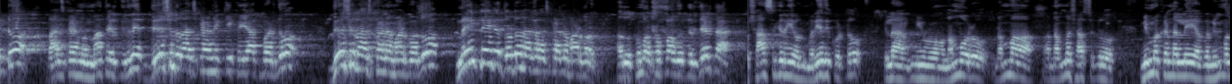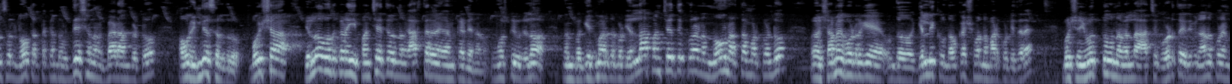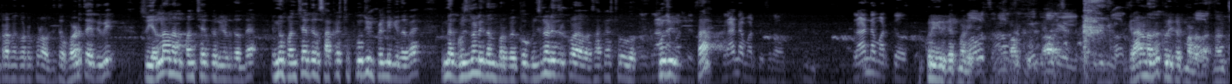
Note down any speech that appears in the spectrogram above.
ದಯವಿಟ್ಟು ರಾಜಕಾರಣ ಒಂದು ಮಾತು ಹೇಳ್ತಿದ್ದೀನಿ. ದೇಶದ ರಾಜಕಾರಣಕ್ಕೆ ಕೈ ಹಾಕಬಾರ್ದು. ದೇಶದ ರಾಜಕಾರಣ ಮಾಡಬಾರ್ದು. ನೈಟ್ ನೈಟ್ ದೊಡ್ಡನಾಗ ರಾಜಕಾರಣ ಮಾಡಬಾರ್ದು. ಅದು ತುಂಬಾ ತಪ್ಪಾಗುತ್ತೆ ಅಂತ ಹೇಳ್ತಾ. ಶಾಸಕರಿಗೆ ಒಂದು ಮರ್ಯಾದೆ ಕೊಟ್ಟು, ಇಲ್ಲ, ನೀವು ನಮ್ಮವರು, ನಮ್ಮ ನಮ್ಮ ಶಾಸಕರು ನಿಮ್ಮ ಕಣ್ಣಲ್ಲಿ ಹಾಗೂ ನಿಮ್ಮ ಮನಸ್ಸಲ್ಲಿ ನೋವು ತರ್ತಕ್ಕಂಥ ಉದ್ದೇಶ ನನಗೆ ಬೇಡ ಅಂದ್ಬಿಟ್ಟು ಅವ್ರು ಹಿಂದೆ ಸರಿದ್ರು. ಬಹುಶಃ ಎಲ್ಲೋ ಒಂದು ಕಡೆ ಈ ಪಂಚಾಯತಿ ಅವ್ರು ನನಗೆ ಆಗ್ತಾರೆ ಅನ್ಕೊಂಡೆ ನಾನು. ಮೋಸ್ಟ್ಲಿ ಇವರೆಲ್ಲೋ ನನ್ನ ಬಗ್ಗೆ ಇದು ಮಾಡ್ತಾರೆ ಬಟ್ ಎಲ್ಲ ಪಂಚಾಯತಿ ಕೂಡ ನನ್ನ ನೋವನ್ನು ಅರ್ಥ ಮಾಡಿಕೊಂಡು ಶಾಮೇಗೌಡರಿಗೆ ಒಂದು ಗೆಲ್ಲಿಕ್ಕೆ ಒಂದು ಅವಕಾಶವನ್ನು ಮಾಡಿಕೊಟ್ಟಿದ್ದಾರೆ. ಬಹುಶಃ ಇವತ್ತು ನಾವೆಲ್ಲ ಆಚೆಗೆ ಹೊರಡ್ತಾ ಇದ್ದೀವಿ ನಾನು ಕೂಡ ಎಂಟ್ರಾಮೇಗೌಡರು ಕೂಡ ಅವ್ರ ಜೊತೆ ಹೊರಡ್ತಾ ಇದ್ದೀವಿ ಸೊ ಎಲ್ಲ ನನ್ನ ಪಂಚಾಯತಿಯವ್ರು ಹೇಳಿದಂತೆ ಇನ್ನು ಪಂಚಾಯತ್ ಸಾಕಷ್ಟು ಪೂಜೆ ಪೆಂಡಿಂಗ್ ಇದಾವೆ ಇನ್ನು ಗುಜ್ನಳ್ಳಿ ನಾನು ಬರಬೇಕು. ಗುಜ್ನಳ್ಳಿದ್ರು ಕೂಡ ಸಾಕಷ್ಟು ಪೂಜೆ? ಗ್ರ್ಯಾಂಡ ಮಾಡ್ತೀವಿ ಅವತ್ತು ಗ್ರ್ಯಾಂಡ ಕುರಿಗಿರಿ ಕಟ್ ಮಾಡಿ. ಹೌದು ಸರ್ ಗ್ರಾಂಡ್ ಅಂದ್ರೆ ಕುರಿ ಕಟ್ ಮಾಡೋದು ನಮ್ಮ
